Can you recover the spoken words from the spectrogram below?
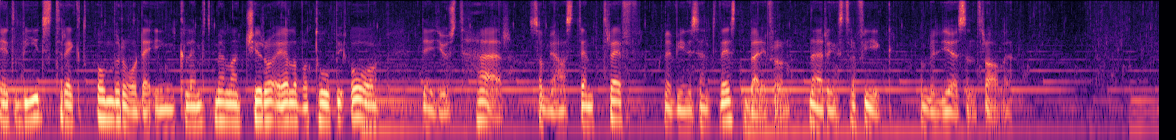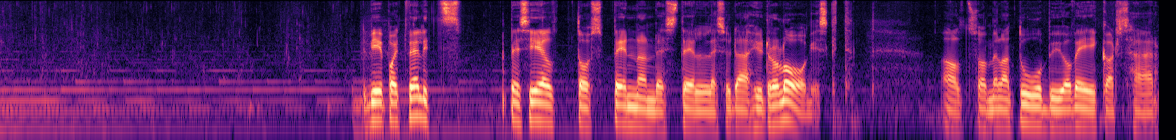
ett vidsträckt område inklämt mellan Kyrå och Tobyå. Det är just här som jag har stämt träff med Vincent Westberg från Näringstrafik och Miljöcentralen. Vi är på ett väldigt speciellt och spännande ställe sådär hydrologiskt. Alltså mellan Toby och Veikars här.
